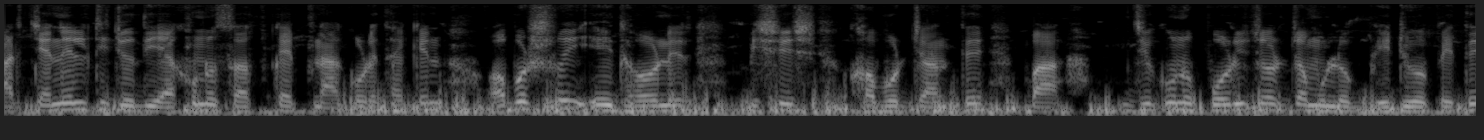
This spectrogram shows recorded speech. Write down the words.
আর চ্যানেলটি যদি এখনও সাবস্ক্রাইব না করে থাকেন, অবশ্যই এই ধরনের বিশেষ খবর জানতে বা যে কোনো পরিচর্যামূলক ভিডিও পেতে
